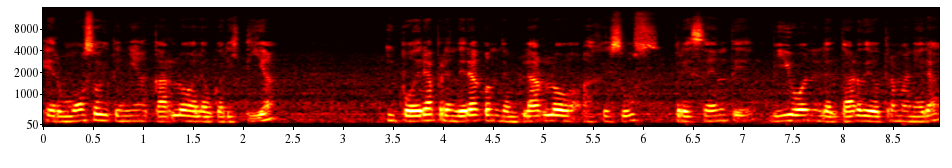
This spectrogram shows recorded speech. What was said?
hermoso que tenía Carlos a la Eucaristía y poder aprender a contemplarlo a Jesús presente, vivo en el altar de otra manera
